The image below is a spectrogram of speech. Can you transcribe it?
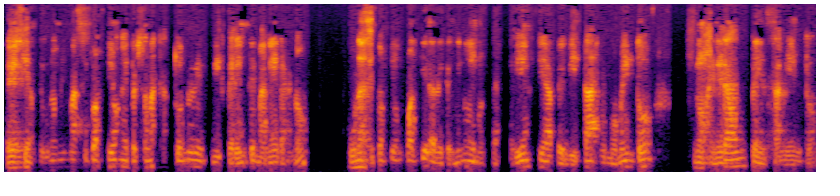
Es decir, ante una misma situación hay personas que actúan de diferente manera, ¿no? Una situación cualquiera, dependiendo de nuestra experiencia, aprendizaje, momento, nos genera un pensamiento.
